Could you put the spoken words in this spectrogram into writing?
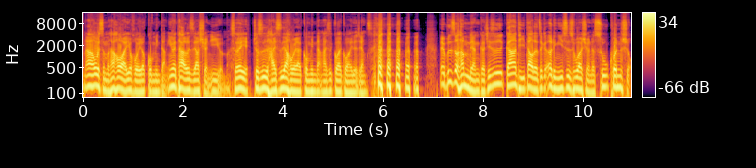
那为什么他后来又回到国民党？因为他儿子要选议员嘛，所以就是还是要回来国民党，还是乖乖的这样子。哎，不是说他们两个，其实刚刚提到的这个二零一四出来选的苏坤雄，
